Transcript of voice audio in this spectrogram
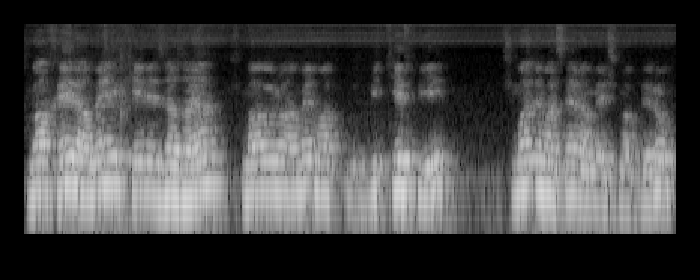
Şma hayr ame kele zazaya, şma uru ame bir kef bi, şma de maser ame şma pero.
